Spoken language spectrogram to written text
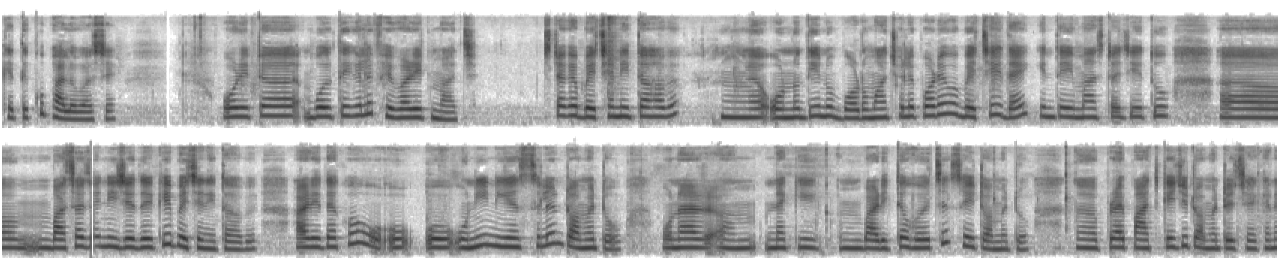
খেতে খুব ভালোবাসে। ওর এটা বলতে গেলে ফেভারিট মাছ। মাছটাকে বেছে নিতে হবে। উম, অন্য দিন ও বড়ো মাছ হলে পরে ও বেছেই দেয়। কিন্তু এই মাছটা যেহেতু বাছা যায় নিজেদেরকেই বেছে নিতে হবে। আর এই দেখো ও- উনি নিয়ে এসেছিলেন টমেটো। ওনার নাকি বাড়িতে হয়েছে সেই টমেটো। প্রায় পাঁচ কেজি টমেটো এখানে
